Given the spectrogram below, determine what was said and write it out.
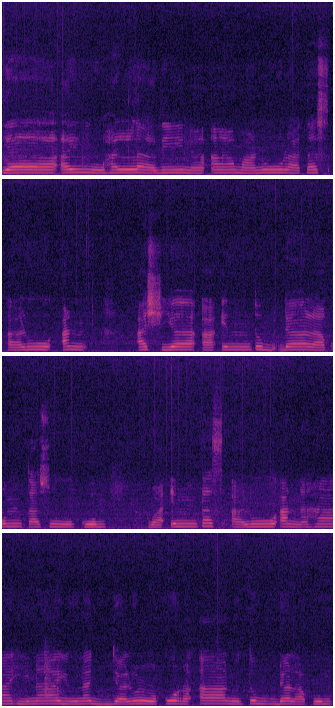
Ya ayyuhalladzina amanu la tas'alu an asya'a in tubda lakum tasukum wa in tas'alu anha hina yunajjalul qur'anu tubda lakum.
